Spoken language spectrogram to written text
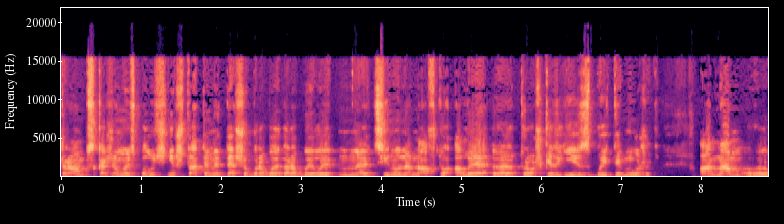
Трамп, скажімо, і Сполучені Штати не те, щоб робили ціну на нафту, але е, трошки її збити можуть. А нам е,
